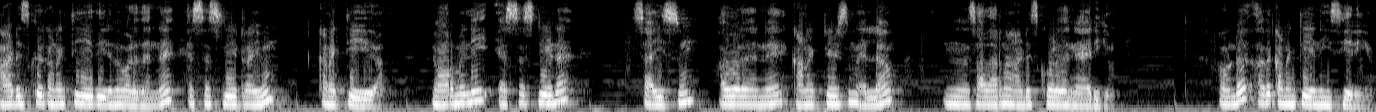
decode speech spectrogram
ഹാർഡ് ഡിസ്ക് കണക്ട് ചെയ്തിരുന്ന പോലെ തന്നെ എസ് എസ് ഡി ഡ്രൈവും കണക്ട് ചെയ്യുക. നോർമലി എസ് എസ് ഡിയുടെ സൈസും അതുപോലെ തന്നെ കണക്റ്റേഴ്സും എല്ലാം സാധാരണ ഹാർഡ് ഡിസ്ക് പോലെ തന്നെ ആയിരിക്കും. അതുകൊണ്ട് അത് കണക്ട് ചെയ്യാൻ ഈസി ആയിരിക്കും.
